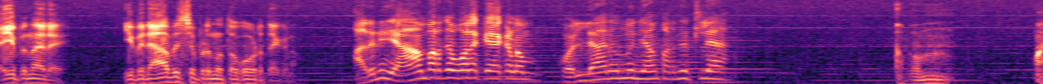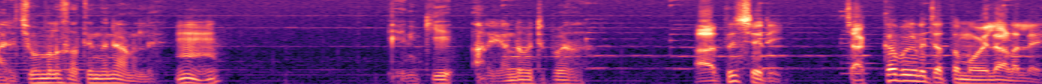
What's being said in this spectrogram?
അയ്യപ്പനാരെ ഇവൻ ആവശ്യപ്പെടുന്ന തുക കൊടുത്തേക്കണം. അതിന് ഞാൻ പറഞ്ഞ പോലെ കേൾക്കണം. കൊല്ലാനൊന്നും ഞാൻ പറഞ്ഞിട്ടില്ല. അപ്പം മരിച്ചു എന്നുള്ള സത്യം തന്നെയാണല്ലേ? എനിക്ക് അറിയാണ്ട് പറ്റിപ്പോയതാ. അത് ശരി. ചക്ക വീണ് ചത്ത മൊയിലാണല്ലേ?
